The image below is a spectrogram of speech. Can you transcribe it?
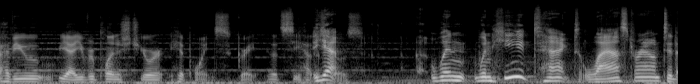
have you? Yeah, you've replenished your hit points. Great. Let's see how this Yeah. goes. When when he attacked last round, did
